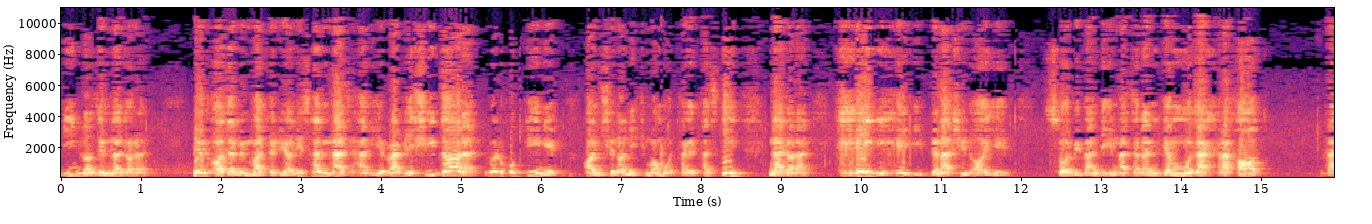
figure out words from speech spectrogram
دین لازم ندارد. یک آدم ماتریالیست هم مذهبی روشی دارد. ولی خب دینی آنچنانی که ما معتقد هستیم ندارد. خیلی خیلی ببخشید آیه سربی بندی این مثلا میگم مزخرفات و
